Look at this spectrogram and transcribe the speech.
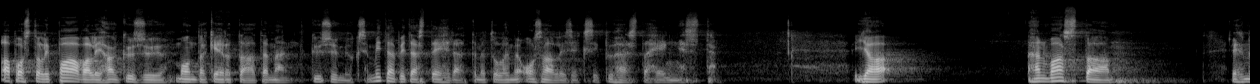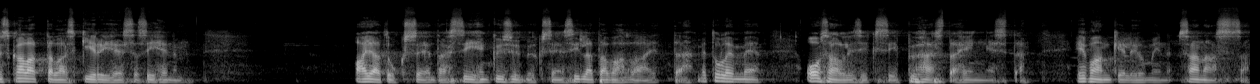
apostoli Paavalihan kysyy monta kertaa tämän kysymyksen. Mitä pitäisi tehdä, että me tulemme osallisiksi pyhästä hengestä? Ja hän vastaa esimerkiksi kalattalaiskirjeessä siihen ajatukseen tai siihen kysymykseen sillä tavalla, että me tulemme osallisiksi pyhästä hengestä evankeliumin sanassa,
